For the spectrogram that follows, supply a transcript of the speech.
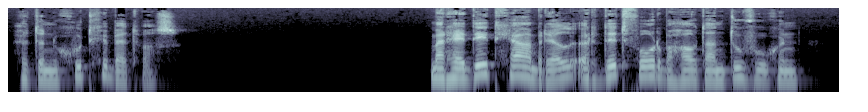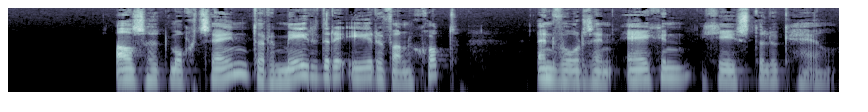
het een goed gebed was. Maar hij deed Gabriel er dit voorbehoud aan toevoegen: als het mocht zijn ter meerdere ere van God en voor zijn eigen geestelijk heil.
